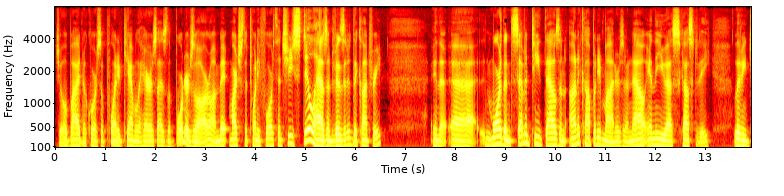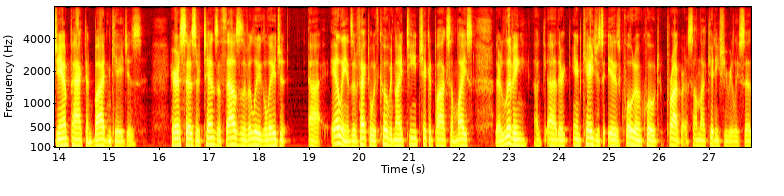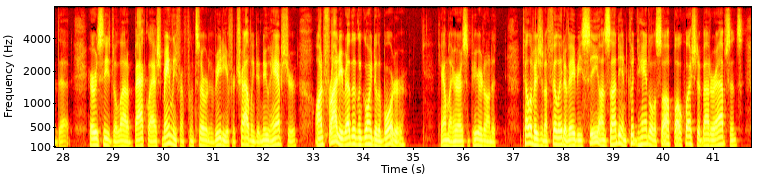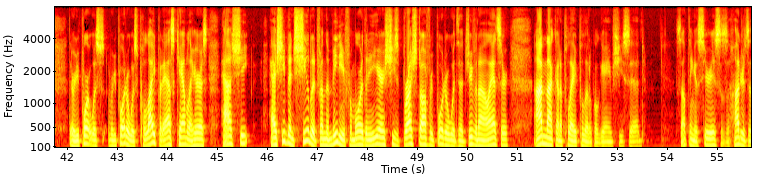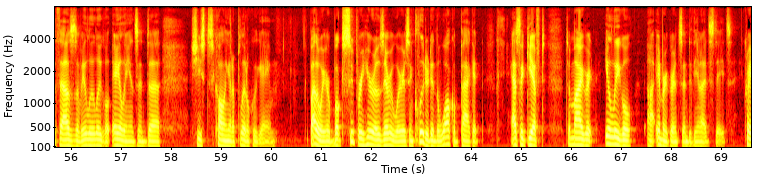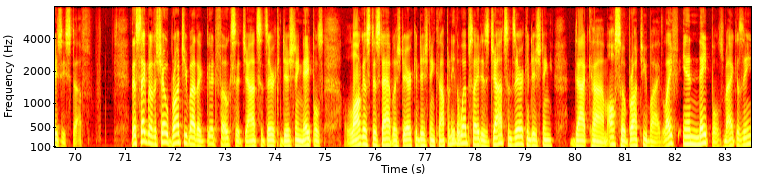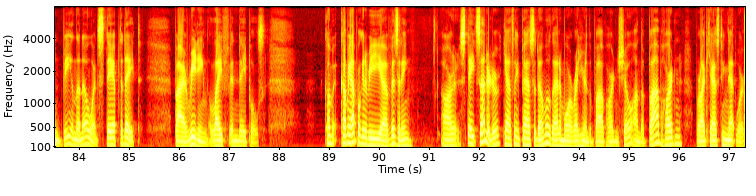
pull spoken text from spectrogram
Joe Biden, of course, appointed Kamala Harris as the border czar on March the 24th, and she still hasn't visited the country. In the, uh, more than 17,000 unaccompanied minors are now in the U.S. custody, living jam packed in Biden cages. Harris says there are tens of thousands of illegal agent, uh, aliens infected with COVID 19, chickenpox, and lice. They're living uh, uh, they're in cages is quote unquote progress. I'm not kidding, she really said that. He received a lot of backlash, mainly from conservative media, for traveling to New Hampshire on Friday rather than going to the border. Kamala Harris appeared on a television affiliate of ABC on Sunday and couldn't handle a softball question about her absence. The report was, reporter was polite but asked Kamala Harris how she has she been shielded from the media for more than a year? She's brushed off reporter with a juvenile answer. I'm not going to play political games, she said. Something as serious as hundreds of thousands of illegal aliens, and uh, she's calling it a political game. By the way, her book, Superheroes Everywhere, is included in the welcome packet as a gift to migrant illegal uh, immigrants into the United States. Crazy stuff. This segment of the show brought to you by the good folks at Johnson's Air Conditioning, Naples' longest established air conditioning company. The website is johnsonsairconditioning.com. Also brought to you by Life in Naples magazine. Be in the know and stay up to date by reading Life in Naples. Com- coming up, we're going to be uh, visiting our state senator, Kathleen Passidomo. That and more right here in the Bob Harden Show on the Bob Harden Broadcasting Network.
